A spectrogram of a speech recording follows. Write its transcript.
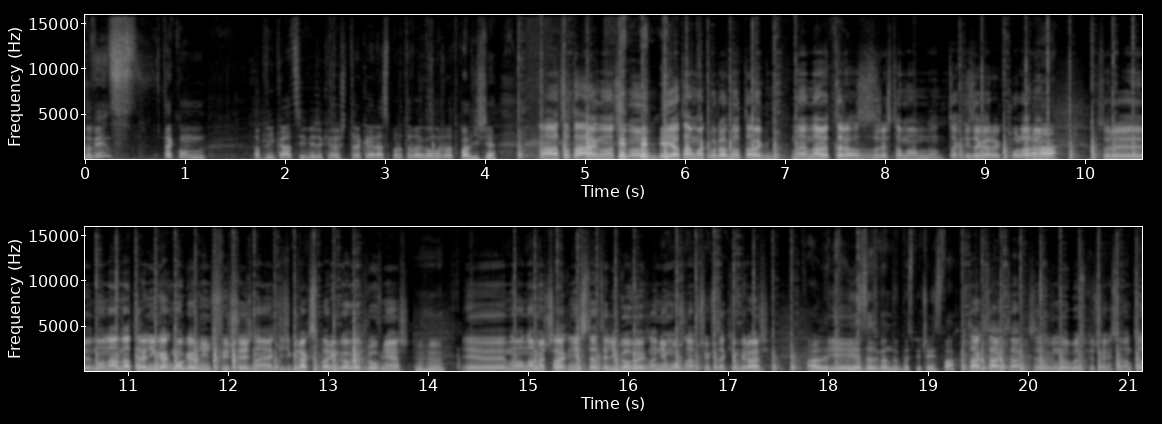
no więc taką aplikację, wiesz, jakiegoś trackera sportowego może odpalić, nie? A to tak, no, znaczy, no ja tam akurat no tak, na, nawet teraz zresztą mam no, taki zegarek Polara, Aha. Który no, na, na treningach mogę w nim ćwiczyć, na jakichś grach sparingowych również. Mhm. Yy, no, na meczach niestety ligowych no, nie można w czymś takim grać. Ale to I- jest ze względów bezpieczeństwa? Tak, tak, tak, ze względu na bezpieczeństwo. No to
